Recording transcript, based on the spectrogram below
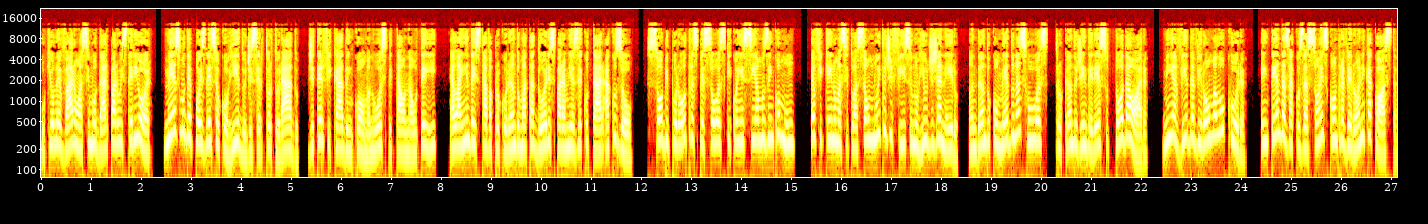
o que o levaram a se mudar para o exterior. Mesmo depois desse ocorrido de ser torturado, de ter ficado em coma no hospital na UTI, ela ainda estava procurando matadores para me executar, acusou. Soube por outras pessoas que conhecíamos em comum. Eu fiquei numa situação muito difícil no Rio de Janeiro, andando com medo nas ruas, trocando de endereço toda hora. Minha vida virou uma loucura. Entenda as acusações contra Verônica Costa.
